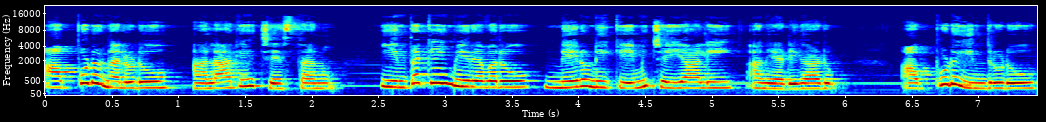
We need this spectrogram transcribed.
అప్పుడు నలుడు అలాగే చేస్తాను. ఇంతకీ మీరెవరు? నేను నీకేమి చెయ్యాలి? అని అడిగాడు. అప్పుడు ఇంద్రుడు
